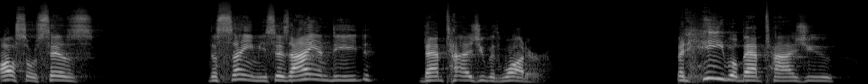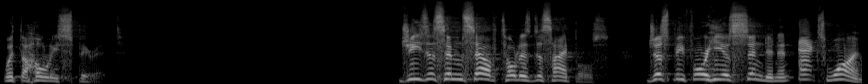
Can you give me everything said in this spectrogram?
also says the same. He says, I indeed baptize you with water, but he will baptize you with the Holy Spirit. Jesus himself told his disciples, just before he ascended in Acts 1,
